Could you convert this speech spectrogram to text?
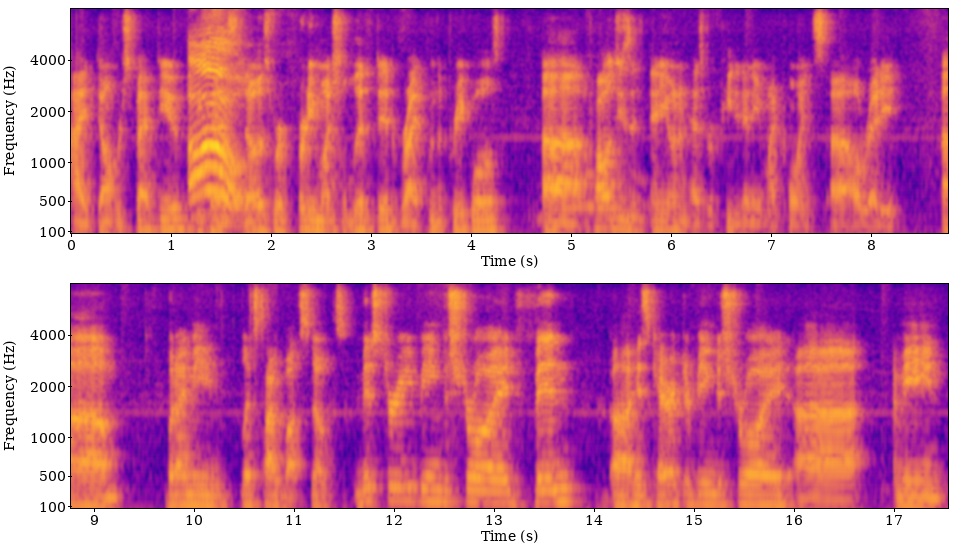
I don't respect you because Oh! those were pretty much lifted right from the prequels. Uh, apologies if anyone has repeated any of my points uh, already. Um, but I mean, let's talk about Snoke's mystery being destroyed, Finn, uh, his character being destroyed. Uh, I mean,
